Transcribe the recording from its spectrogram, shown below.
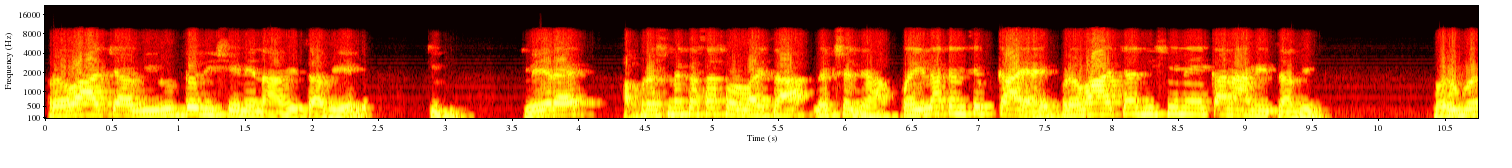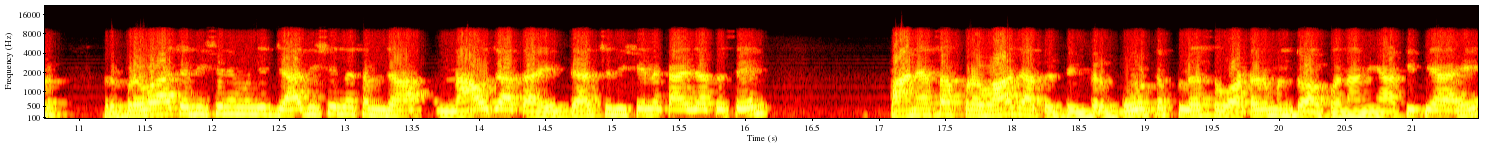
प्रवाहाच्या विरुद्ध दिशेने नावेचा वेग किती? क्लिअर आहे? हा प्रश्न कसा सोडवायचा? लक्ष द्या. पहिला कन्सेप्ट काय आहे? प्रवाहाच्या दिशेने एका नावेचा वेग. बरोबर? तर प्रवाहाच्या दिशेने म्हणजे ज्या दिशेने समजा नाव जात आहे त्याच दिशेने काय जात असेल? पाण्याचा प्रवाह जात असेल. तर बोट प्लस वॉटर म्हणतो आपण आणि हा किती आहे?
